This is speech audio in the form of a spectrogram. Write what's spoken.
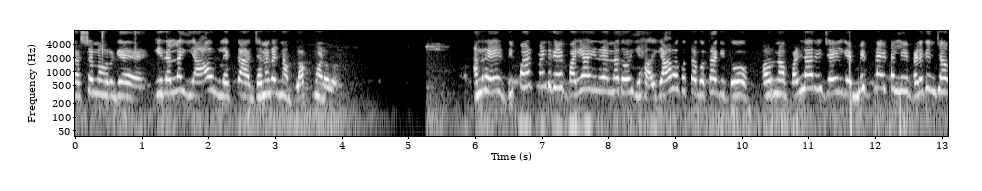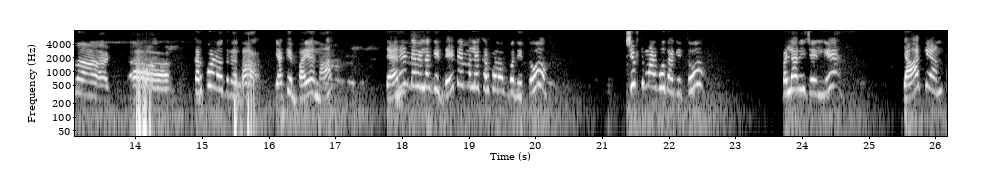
ದರ್ಶನ್ ಅವ್ರಿಗೆ. ಇದೆಲ್ಲ ಯಾವ ಲೆಕ್ಕ? ಜನಗಳನ್ನ ಬ್ಲಾಕ್ ಮಾಡೋದು. ಅಂದ್ರೆ ಡಿಪಾರ್ಟ್ಮೆಂಟ್ಗೆ ಭಯ ಇದೆ ಅನ್ನೋದು ಯಾವಾಗ ಗೊತ್ತಾ ಗೊತ್ತಾಗಿತ್ತು ಅವ್ರನ್ನ ಬಳ್ಳಾರಿ ಜೈಲ್ಗೆ ಮಿಡ್ ನೈಟ್ ಅಲ್ಲಿ ಬೆಳಗಿನ ಜಾವ ಕರ್ಕೊಂಡೋದ್ರಲ್ಲ? ಯಾಕೆ ಭಯನಾ? ಡೈರೆಕ್ಟ್ ಡೆವಿಲ್ ಆಗಿ ಡೇ ಟೈಮ್ ಅಲ್ಲೇ ಕರ್ಕೊಂಡು ಹೋಗ್ಬೋದಿತ್ತು? ಶಿಫ್ಟ್ ಮಾಡ್ಬೋದಾಗಿತ್ತು? ಬಳ್ಳಾರಿ ಜೈಲ್ಗೆ? ಯಾಕೆ ಅಂತ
